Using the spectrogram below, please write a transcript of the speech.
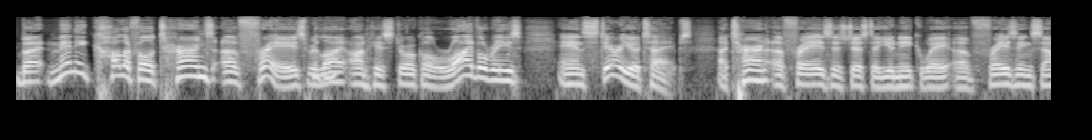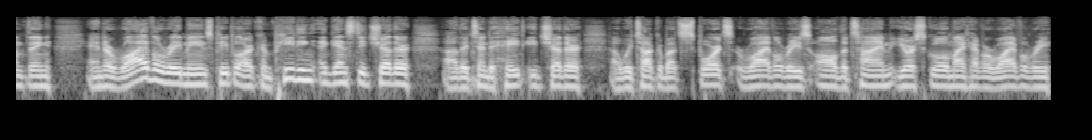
But many colorful turns of phrase rely mm -hmm. on historical rivalries and stereotypes. A turn of phrase is just a unique way of phrasing something, and a rivalry means people are competing against each other. Uh, they tend to hate each other. Uh, we talk about sports rivalries all the time. Your school might have a rivalry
